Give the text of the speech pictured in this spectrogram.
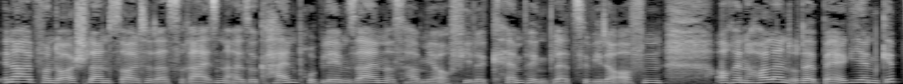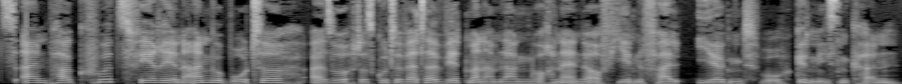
Innerhalb von Deutschland sollte das Reisen also kein Problem sein. Es haben ja auch viele Campingplätze wieder offen. Auch in Holland oder Belgien gibt's ein paar Kurzferienangebote. Also das gute Wetter wird man am langen Wochenende auf jeden Fall irgendwo genießen können.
